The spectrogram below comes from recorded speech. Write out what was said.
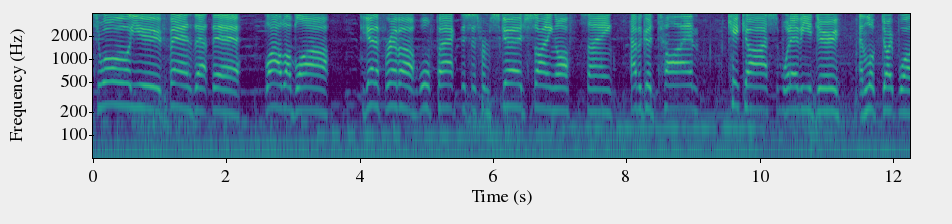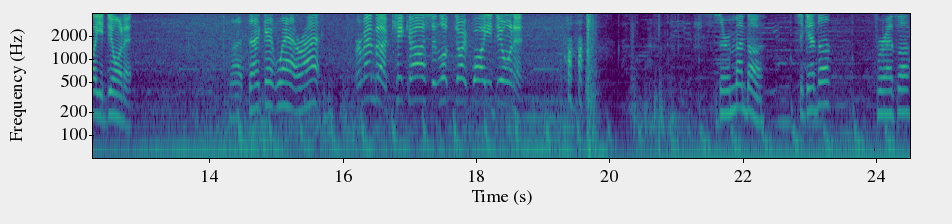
to all you fans out there, blah blah blah, together forever, Wolfpack. This is from Scourge signing off, saying have a good time, kick ass, whatever you do, and look dope while you're doing it. Right, don't get wet. right? Remember, kick ass and look dope while you're doing it. So remember, together, forever,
